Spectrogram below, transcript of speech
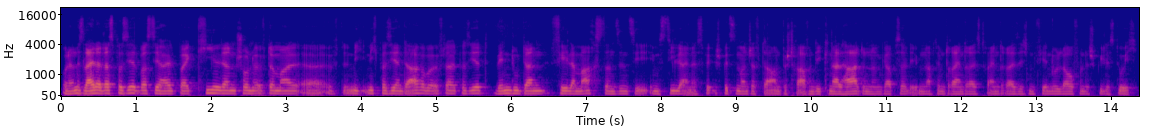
Und dann ist leider das passiert, was dir halt bei Kiel dann schon öfter mal, äh, öfter, nicht, nicht passieren darf, aber öfter halt passiert. Wenn du dann Fehler machst, dann sind sie im Stile einer Sp- Spitzenmannschaft da und bestrafen die knallhart. Und dann gab es halt eben nach dem 33-33 einen 4-0-Lauf und das Spiel ist durch.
